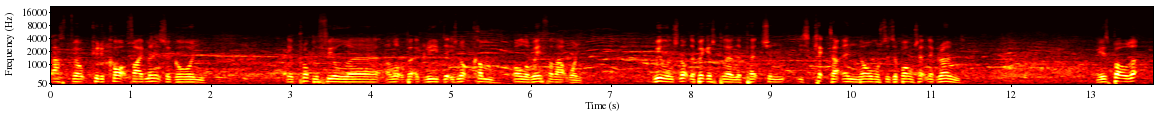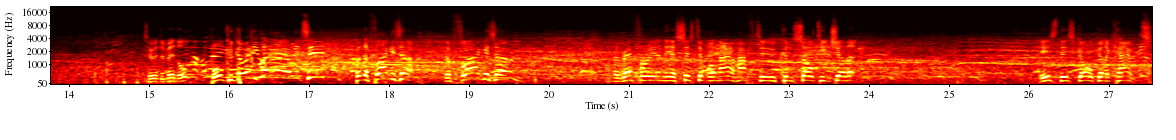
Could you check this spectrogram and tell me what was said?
I felt, could have caught five minutes ago, and he'll probably feel uh, a little bit aggrieved that he's not come all the way for that one. Whelan's not the biggest player on the pitch, and he's kicked that in almost as the ball's hitting the ground. Here's Bowler. Two in the middle. Ball could go anywhere, and it's in. But the flag is up. The flag is up. And the referee and the assistant will now have to consult each other. Is this goal going to count?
